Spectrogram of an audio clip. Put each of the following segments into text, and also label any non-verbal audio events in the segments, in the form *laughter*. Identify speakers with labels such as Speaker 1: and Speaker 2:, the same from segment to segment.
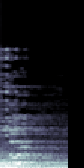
Speaker 1: Oh.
